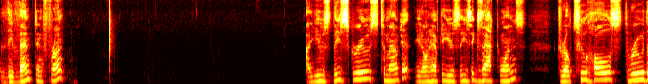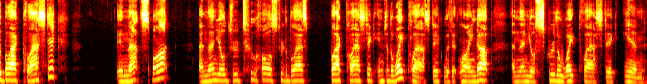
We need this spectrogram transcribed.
the vent in front. I use these screws to mount it. You don't have to use these exact ones drill two holes through the black plastic in that spot, and then you'll drill two holes through the black plastic into the white plastic with it lined up, and then you'll screw the white plastic in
